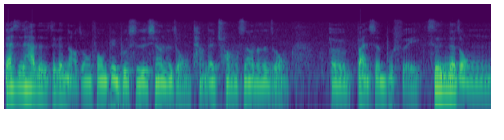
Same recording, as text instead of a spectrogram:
但是他的这个脑中风并不是像那种躺在床上的那种，呃，半身不遂，是那种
